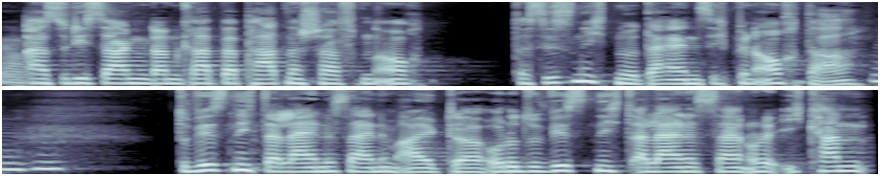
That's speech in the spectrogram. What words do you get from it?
Ja. Also die sagen dann gerade bei Partnerschaften auch, das ist nicht nur deins, ich bin auch da. Du wirst nicht alleine sein im Alter oder du wirst nicht alleine sein oder ich kann,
